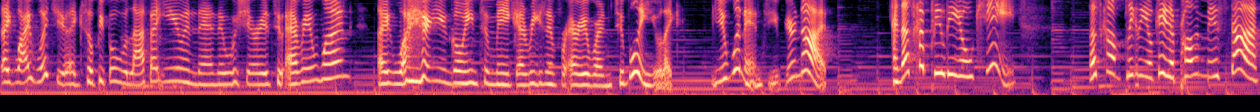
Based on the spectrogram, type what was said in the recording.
like why would you? Like so people would laugh at you and then they will share it to everyone? Like why are you going to make a reason for everyone to bully you? Like you wouldn't. You, you're not. And that's completely okay that's completely okay. The problem is that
